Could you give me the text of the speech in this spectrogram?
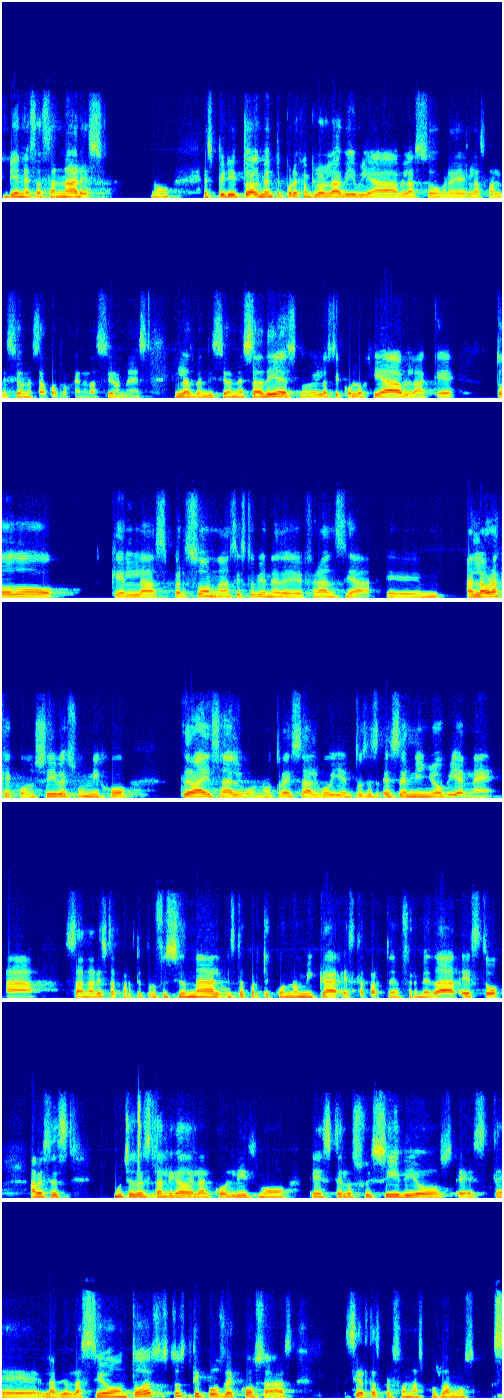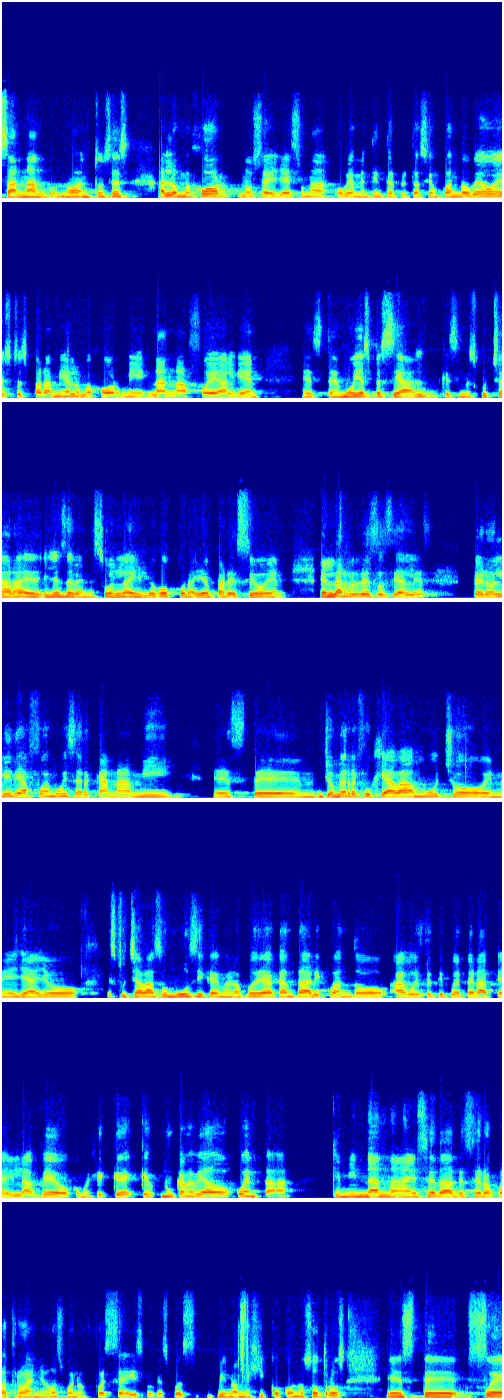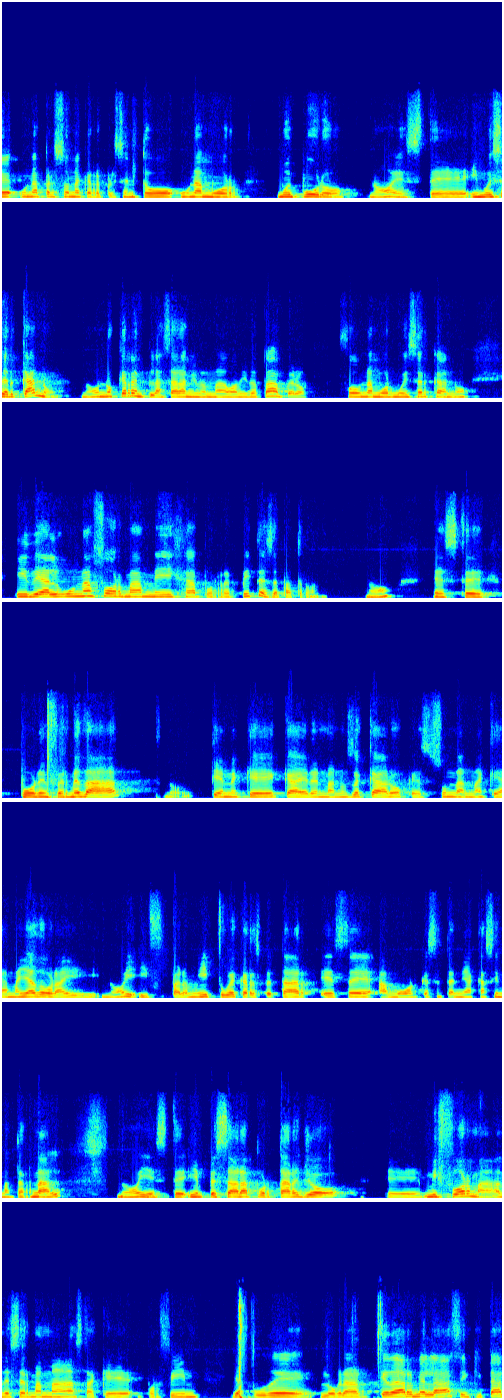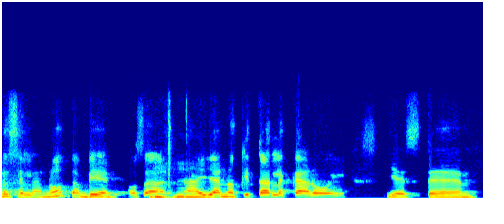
vienes a sanar eso. ¿no? Espiritualmente, por ejemplo, la Biblia habla sobre las maldiciones a cuatro generaciones y las bendiciones a diez, ¿no? Y la psicología habla que todo que las personas, y esto viene de Francia, em, a la hora que concibes un hijo, traes algo, ¿no? Traes algo y entonces ese niño viene a sanar esta parte profesional, esta parte económica, esta parte de enfermedad, esto a veces, muchas veces está ligado al alcoholismo, este, los suicidios, este, la violación, todos estos tipos de cosas ciertas personas pues vamos sanando, ¿no? Entonces, a lo mejor, no sé, ya es una obviamente interpretación. Cuando veo esto es para mí a lo mejor mi nana fue alguien este, muy especial, que si me escuchara, e, ella es de Venezuela y luego por ahí apareció en, en las redes sociales, pero Lidia fue muy cercana a mí, este, yo me refugiaba mucho en ella, yo escuchaba su música y me la podía cantar y cuando hago este tipo de terapia y la veo, como dije, que, que nunca me había dado cuenta que mi nana esa edad de 0 a 4 años, bueno, fue 6 porque después vino a México con nosotros, este, fue una persona que representó un amor muy puro, ¿no? Este, y muy cercano, ¿no? No que reemplazara a mi mamá o a mi papá, pero fue un amor muy cercano. Y de alguna forma mi hija, pues repite ese patrón, ¿no? Este, por enfermedad, ¿no? Tiene que caer en manos de Caro, que es su nana que ama y adora, y, ¿no? y, para mí tuve que respetar ese amor que se tenía casi maternal, ¿no? y, este, y empezar a aportar yo eh, mi forma de ser mamá hasta que por fin ya pude lograr quedármela sin quitársela, ¿no? También, o sea, a ella no quitarle a Caro y, y este,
